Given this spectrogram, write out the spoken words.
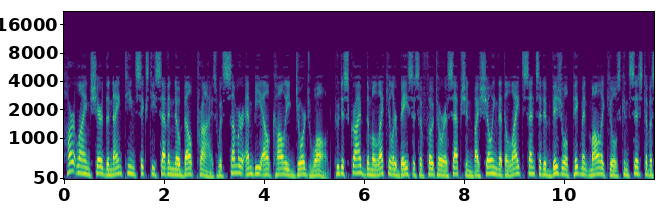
Hartline shared the 1967 Nobel Prize with summer MBL colleague George Wald, who described the molecular basis of photoreception by showing that the light-sensitive visual pigment molecules consist of a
